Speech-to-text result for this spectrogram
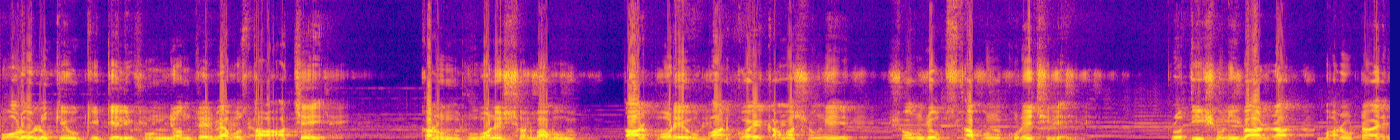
পরলোকেও কি টেলিফোন যন্ত্রের ব্যবস্থা আছে? কারণ ভুবনেশ্বর বাবু তারপরেও বার কয়েক আমার সঙ্গে সংযোগ স্থাপন করেছিলেন। প্রতি শনিবার রাত বারোটায়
